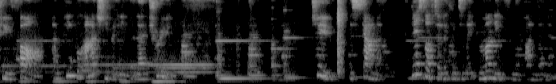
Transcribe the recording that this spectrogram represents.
too far and people actually believe that they're true. Two, the scammer. This lot are looking to make money from the pandemic.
